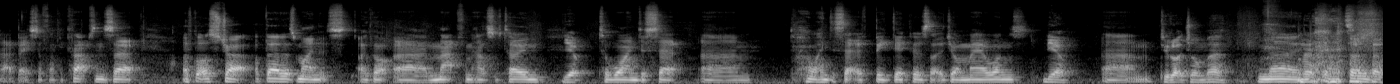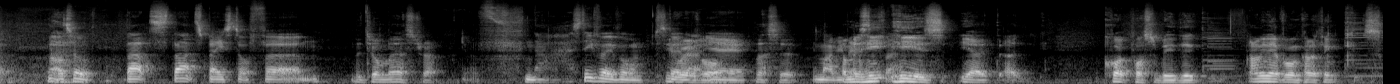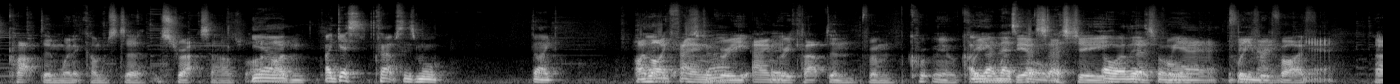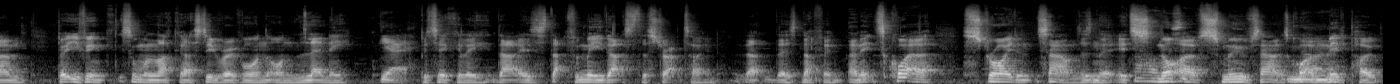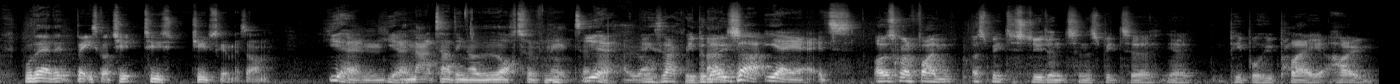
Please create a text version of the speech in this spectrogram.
uh, based off like a Clapton set. I've got a Strat up there that's mine. That's I got uh, Matt from House of Tone Yep. to wind a set. Um, wind a set of Big Dippers like the John Mayer ones. Yeah. Um, Do you like John Mayer? no, not at all. Not at all. That's that's based off. Um, The John Mayer Strat. Nah, Stevie Ray Vaughan. Stevie Ray Vaughan. Yeah, yeah. That's it. It might be I mean, he, he is, yeah, uh, quite possibly the. I mean, everyone kind of thinks Clapton when it comes to Strat sounds. But Yeah, I, I, guess Claps is more like. I like for Strat, angry, angry but- Clapton from you know Oh, like with the? SSG. Oh, well, Les Paul, yeah. three Dino, five. Yeah, Um, but you think someone like uh, Stevie Ray Vaughan on Lenny, yeah. particularly, that is that for me. That's the Strat tone. That there's nothing, and it's quite a strident sound, isn't it? It's Oh, not is a smooth sound. It's quite a mid poke. Well, there, but he's got two Tube Screamers on, Yeah, and yeah, and that's adding a lot of mid. Yeah, lot. exactly. But Uh, those, but yeah, yeah, it's I was going to find. I speak to students and I speak to you know people who play at home,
